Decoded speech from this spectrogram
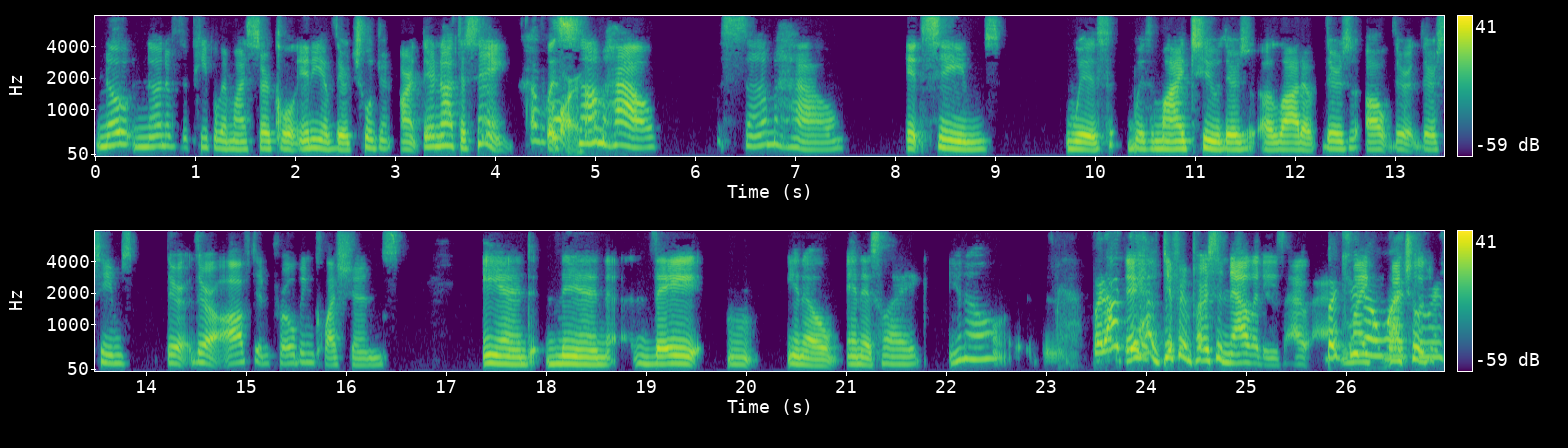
no none of the people in my circle any of their children aren't they're not the same of but course. somehow somehow it seems with with my two there's a lot of there's all there there seems there there are often probing questions and then they mm, you know and it's like you know but I think, they have different personalities. I, but you my, know what, children,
